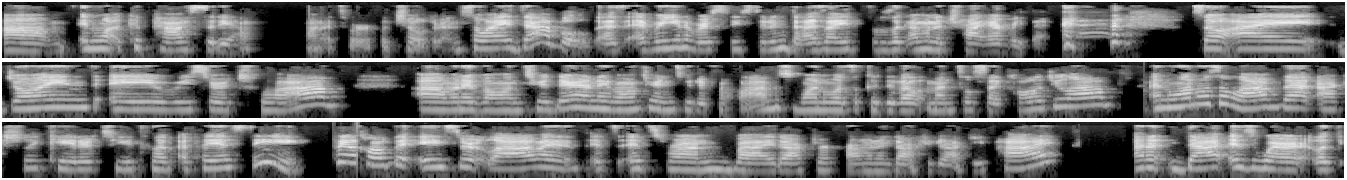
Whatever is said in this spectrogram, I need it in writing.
um, in what capacity I wanted to work with children. So I dabbled as every university student does. I was like, I'm going to try everything. so I joined a research lab um, and I volunteered there. And I volunteered in two different labs. One was like a developmental psychology lab, and one was a lab that actually catered to youth have FASD. It's called the ACERT lab, and it's it's run by Dr. Carmen and Dr. Jackie Pei. And that is where like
